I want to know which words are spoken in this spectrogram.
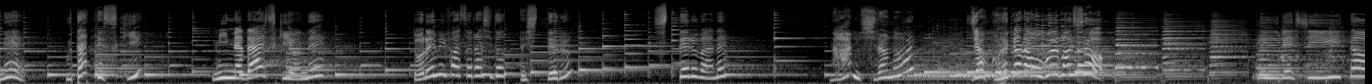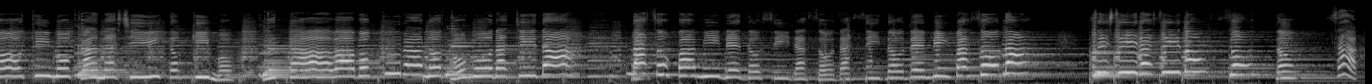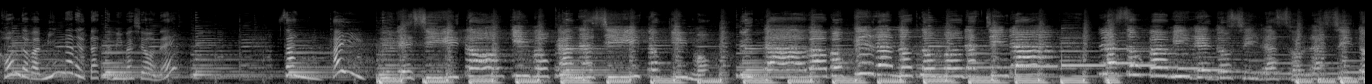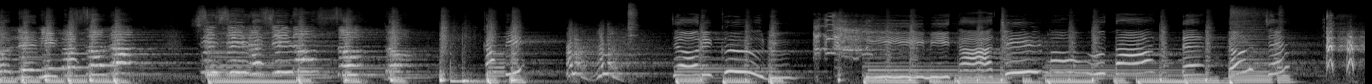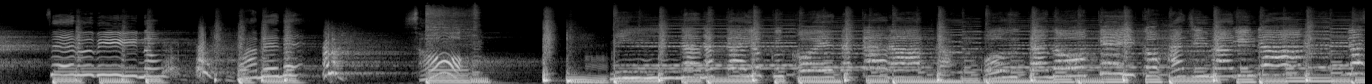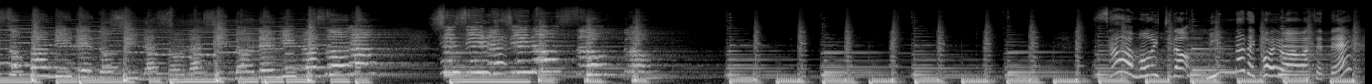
ねえ歌って好き？みんな大好きよね。ドレミファソラシドって知ってる？知ってるわね。何知らない？じゃあこれから覚えましょう。嬉しい時も悲しい時も歌は僕らの友達だ。ラソファミレドシラソラシドレミファソラシシラシドソド。さあ今度はみんなで歌ってみましょうね。嬉しい時も悲しい時も歌は僕らの友達だ。ラソファミレドシラソラシドレミファソラシシラシラソドカピ？ジョリクール。君たちも歌ってドルチェゼルビーのダメね。そう。度みんなで声を合わせて。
